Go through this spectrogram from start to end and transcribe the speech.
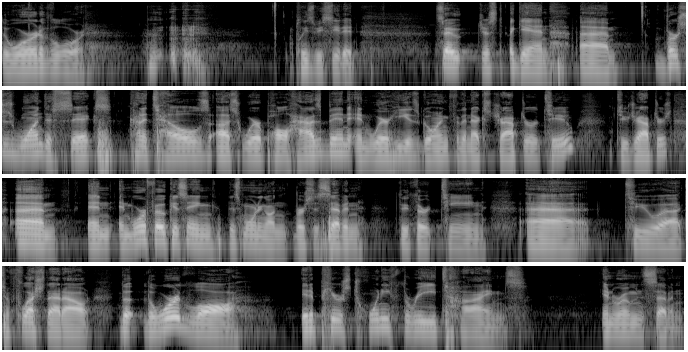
The word of the Lord. Please be seated. So, just again, um, verses 1 to 6 kind of tells us where Paul has been and where he is going for the next chapter or two, two chapters. Um, and, and we're focusing this morning on verses 7 through 13 uh, to, uh, to flesh that out. The, the word law, it appears 23 times in Romans 7.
